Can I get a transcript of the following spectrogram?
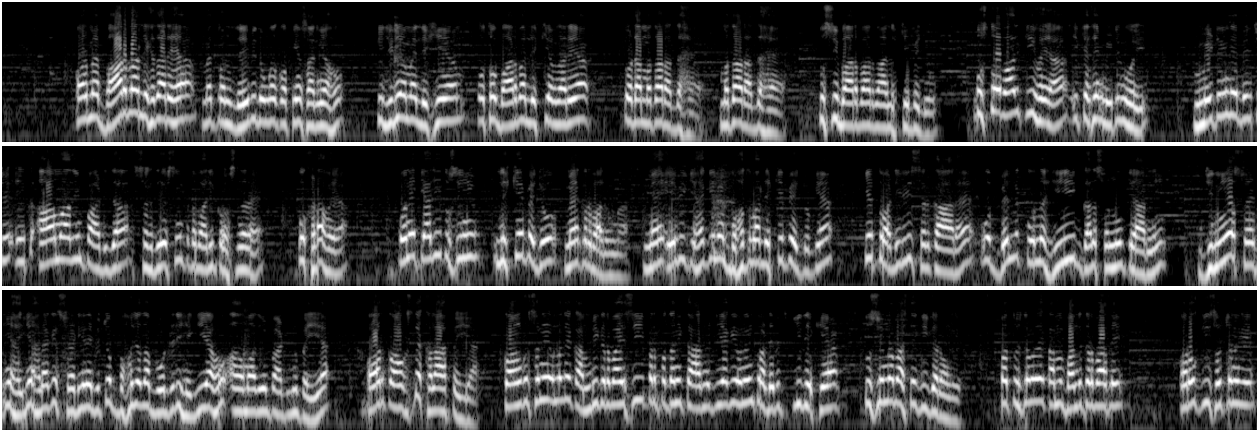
ਔਰ ਮੈਂ ਬਾਰ-ਬਾਰ ਲਿਖਦਾ ਰਿਹਾ, ਮੈਂ ਤੁਹਾਨੂੰ ਦੇ ਵੀ ਦੂੰਗਾ ਕਾਪੀਆਂ ਸਾਰੀਆਂ ਉਹ, ਕਿ ਜਿਹੜੀਆਂ ਮੈਂ ਲਿਖੀਆਂ, ਉਥੋਂ ਬਾਰ-ਬਾਰ ਲਿਖ ਕੇ ਆਉਂਦਾ ਰਿਹਾ, ਤੁਹਾਡਾ ਮਤਾ ਰੱਦ ਹੈ, ਮਤਾ ਰੱਦ ਹੈ, ਤੁਸੀਂ ਬਾਰ-ਬਾਰ ਨਾ ਲਿਖ ਕੇ ਭੇਜੋ। ਉਸ ਤੋਂ ਬਾਅਦ ਕੀ ਹੋਇਆ, ਇੱਕ ਇੱਥੇ ਮੀਟਿੰਗ ਹੋਈ। ਮੀਟਿੰਗ ਦੇ ਵਿੱਚ ਇੱਕ ਆਮ ਆਦਮੀ ਪਾਰਟੀ ਦਾ ਸੁਖਦੇਵ ਸਿੰਘ ਪਟਵਾਰੀ ਕੌਂਸਲਰ ਹੈ, ਉਹ ਖੜਾ ਹੋਇਆ। ਉਹਨੇ ਕਿਹਾ ਜੀ, ਤੁਸੀਂ ਲਿਖ ਕੇ ਭੇਜੋ, ਮੈਂ ਕਰਵਾ ਦੂੰਗਾ। ਮੈਂ ਇਹ ਵੀ ਕਿਹਾ ਕਿ ਮੈਂ ਬਹੁਤ ਵਾਰ ਲਿਖ ਕੇ ਭੇਜ ਚੁੱਕਿਆ ਕਿ ਤੁਹਾਡੀ ਜਿਹੜੀ ਸਰਕਾਰ ਹੈ, ਉਹ ਬਿਲਕੁਲ ਹੀ ਗੱਲ ਸੁਣਨ ਨੂੰ ਤਿਆਰ ਨਹੀਂ। ਜਿੰਨੀਆਂ ਸੁਸਾਇਟੀਆਂ ਹੈਗੀਆਂ, ਹਾਲਾਂਕਿ ਸੁਸਾਇਟੀਆਂ ਦੇ ਵਿੱਚੋਂ ਬਹੁਤ ਜ਼ਿਆਦਾ ਵੋਟ ਜਿਹੜੀ ਹੈਗੀ ਆ, ਉਹ ਆਮ ਆਦਮੀ ਪਾਰਟੀ ਨੂੰ ਪਈ ਆ ਔਰ ਕਾਂਗਰਸ ਦੇ ਖਿਲਾਫ ਪਈ ਆ। ਕਾਂਗਰਸ ਨੇ ਉਹਨਾਂ ਦੇ ਕੰਮ ਵੀ ਕਰਵਾਏ ਸੀ, ਪਰ ਪਤਾ ਨਹੀਂ ਕਾਰਨ ਕੀ ਆ ਕਿ ਉਹਨਾਂ ਨੇ ਤੁਹਾਡੇ ਵਿੱਚ ਕੀ ਦੇਖਿਆ, ਤੁਸੀਂ ਉਹਨਾਂ ਵਾਸਤੇ ਕੀ ਕਰੋਗੇ? ਪਰ ਤੁਸੀਂ ਤਾਂ ਉਹਨਾਂ ਦੇ ਕੰਮ ਬੰਦ ਕਰਵਾ ਦੇ ਔਰ ਉਹ ਕੀ ਸੋਚਣਗੇ?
